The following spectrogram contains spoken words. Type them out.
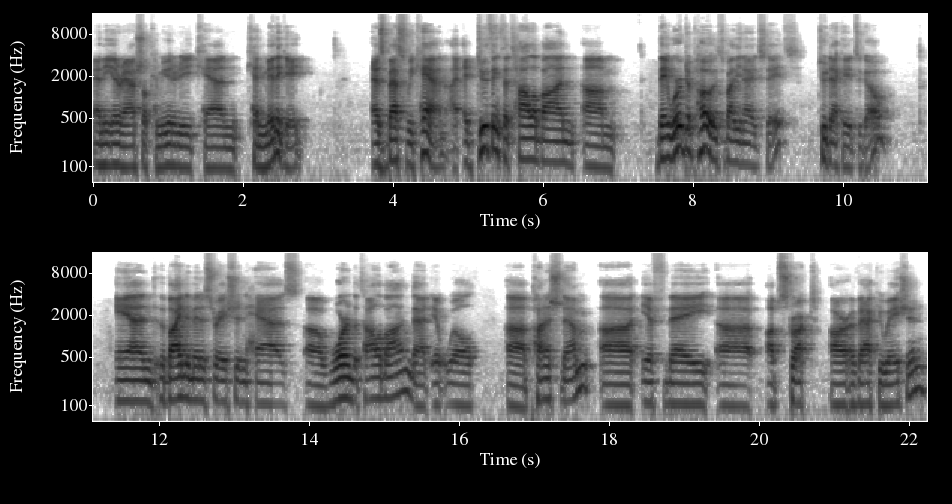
and the international community can can mitigate as best we can. I, I do think the Taliban um, they were deposed by the United States two decades ago. And the Biden administration has uh, warned the Taliban that it will uh, punish them uh, if they uh, obstruct our evacuation,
